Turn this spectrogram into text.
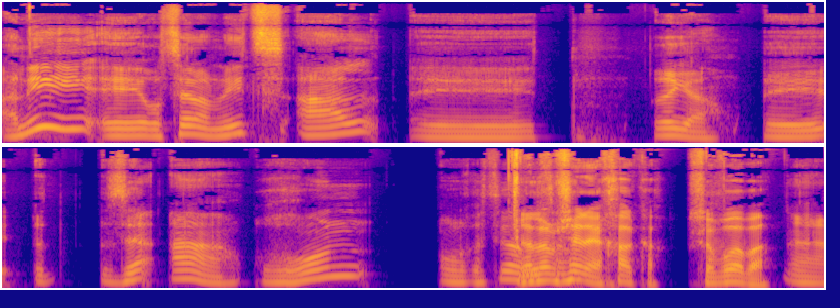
אני אה, רוצה להמליץ על, אה, רגע, זה, אה, רון, לא להמליץ משנה אחר כך שבוע הבא. אה,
